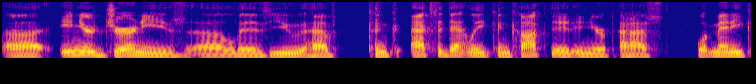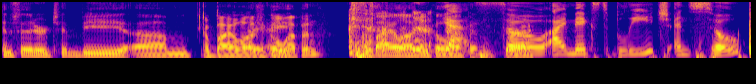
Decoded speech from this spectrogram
uh, in your journeys, uh, Liz, you have con- accidentally concocted in your past what many consider to be um, a biological I- I- weapon. a biological yes. weapon. so I mixed bleach and soap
